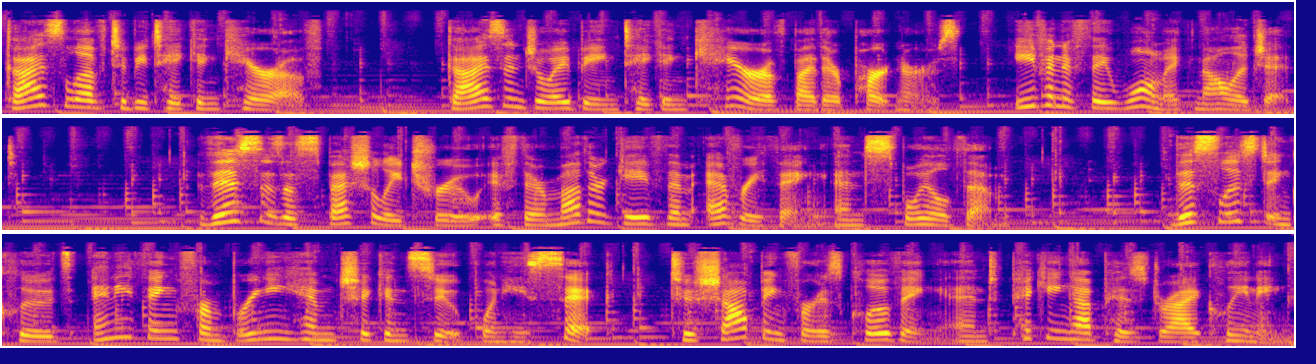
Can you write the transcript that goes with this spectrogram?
Guys love to be taken care of. Guys enjoy being taken care of by their partners, even if they won't acknowledge it. This is especially true if their mother gave them everything and spoiled them. This list includes anything from bringing him chicken soup when he's sick to shopping for his clothing and picking up his dry cleaning.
